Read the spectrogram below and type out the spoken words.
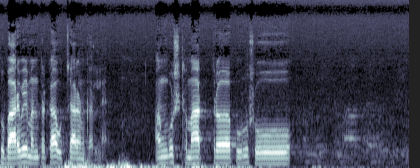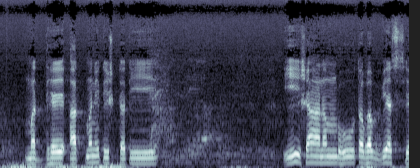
तो बारहवें मंत्र का उच्चारण कर लें। अंगुष्ठ मात्र पुरुषो मध्ये आत्मनि तिष्ठति ईशानं भूतभव्यस्य।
